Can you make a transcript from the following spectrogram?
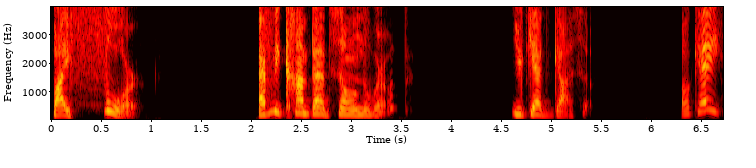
by four, every combat zone in the world, you get Gaza. Okay?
